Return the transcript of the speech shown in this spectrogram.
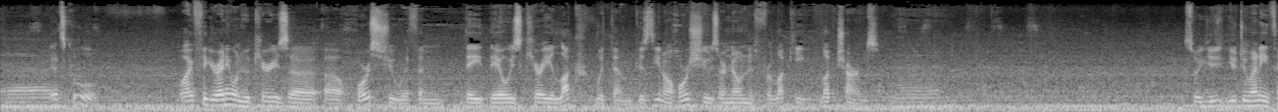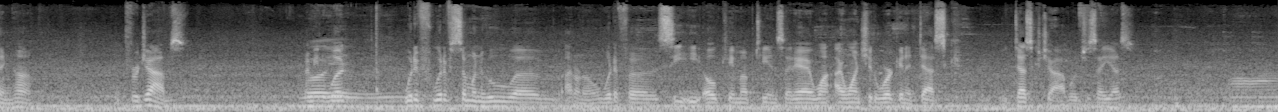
yeah. That's cool. Well, I figure anyone who carries a, a horseshoe with them, they, they always carry luck with them because you know horseshoes are known for lucky luck charms. So you, you do anything, huh? For jobs. I mean, what what if what if someone who uh, I don't know, what if a CEO came up to you and said, "Hey, I want I want you to work in a desk desk job." Would you say yes? Um,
